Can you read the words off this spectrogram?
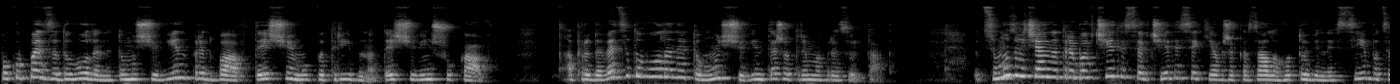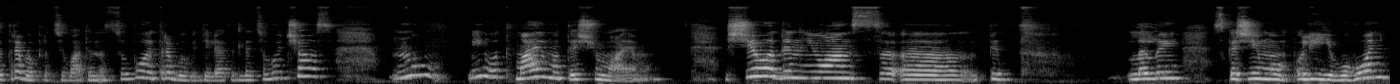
Покупець задоволений, тому що він придбав те, що йому потрібно, те, що він шукав. А продавець задоволений, тому що він теж отримав результат. Цьому, звичайно, треба вчитися. Вчитися, як я вже казала, готові не всі, бо це треба працювати над собою, треба виділяти для цього час. Ну, і от маємо те, що маємо. Ще один нюанс е, підлили, скажімо, олії вогонь.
